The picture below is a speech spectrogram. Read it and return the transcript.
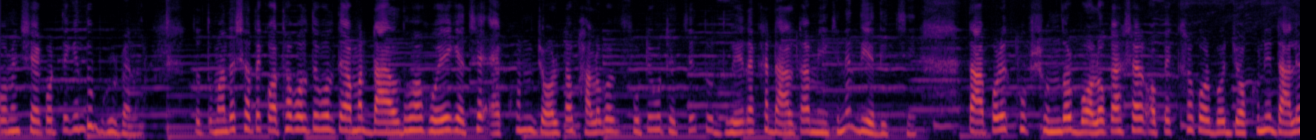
কমেন্ট শেয়ার করতে কিন্তু ভুলবে না। তো তোমাদের সাথে কথা বলতে বলতে আমার ডাল ধোয়া হয়ে গেছে, এখন জলটা ভালোভাবে ফুটে উঠেছে, তো ধুয়ে রাখা ডালটা আমি এখানে দিয়ে দিচ্ছি। তারপরে খুব সুন্দর বলক আসার অপেক্ষা করব, যখনই ডালে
